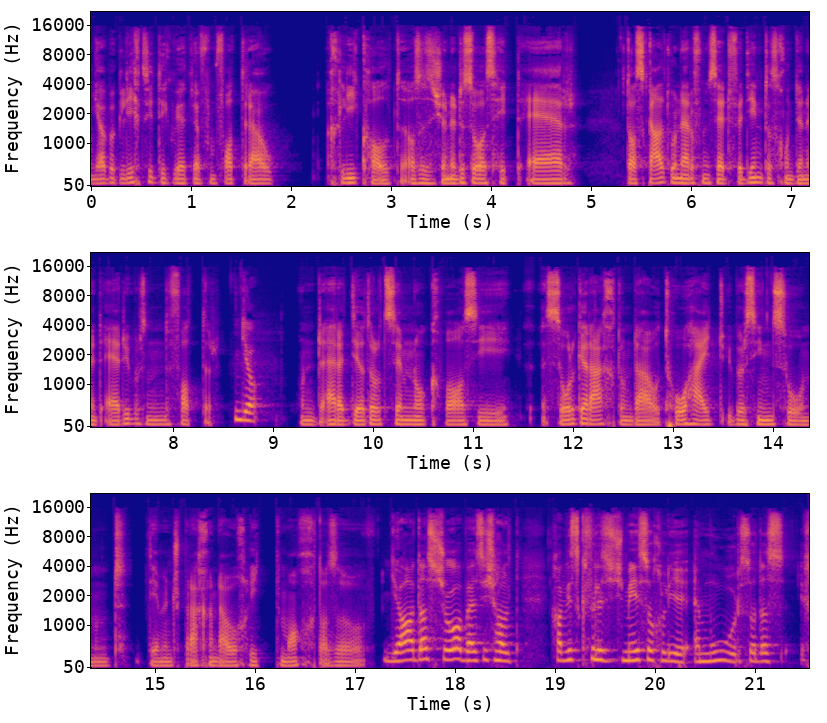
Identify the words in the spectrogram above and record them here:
Ja, aber gleichzeitig wird ja vom Vater auch klein gehalten. Also es ist ja nicht so, als hätte er das Geld, das er auf dem Set verdient, das kommt ja nicht er über, sondern der Vater. Ja, Und er hat ja trotzdem noch quasi Sorgerecht und auch die Hoheit über seinen Sohn und dementsprechend auch ein bisschen die Macht. Also, Ja, das schon, aber es ist halt, ich habe das Gefühl, es ist mehr so ein bisschen ein Mauer, so dass ich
